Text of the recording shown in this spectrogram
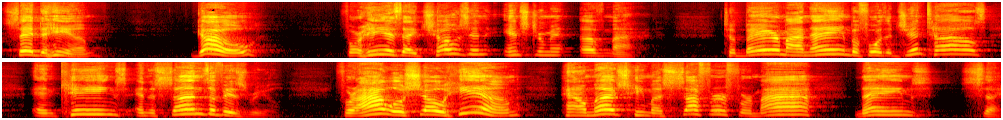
said to him, Go, for he is a chosen instrument of mine to bear my name before the Gentiles and kings and the sons of Israel. For I will show him how much he must suffer for my name's sake.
